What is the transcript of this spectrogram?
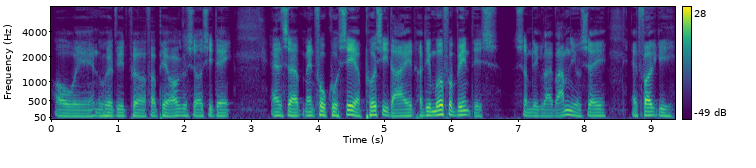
og øh, nu hørte vi et fra, fra Per Ockels også i dag. Altså, man fokuserer på sit eget, og det må forventes, som Nikolaj Vammen jo sagde, at folk i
